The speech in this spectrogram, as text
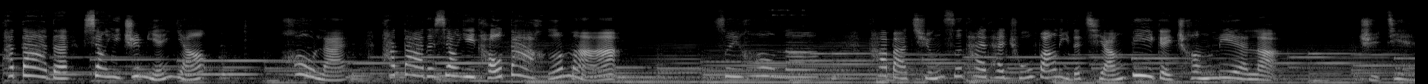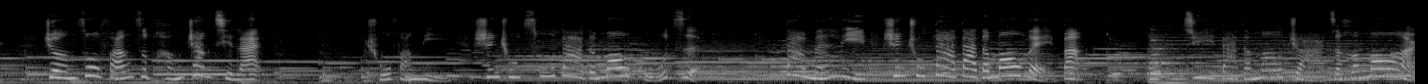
他大的像一只绵羊。后来，它大得像一头大河马。最后呢，它把琼斯太太厨房里的墙壁给撑裂了。只见整座房子膨胀起来，厨房里伸出粗大的猫胡子，大门里伸出大大的猫尾巴，巨大的猫爪子和猫耳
